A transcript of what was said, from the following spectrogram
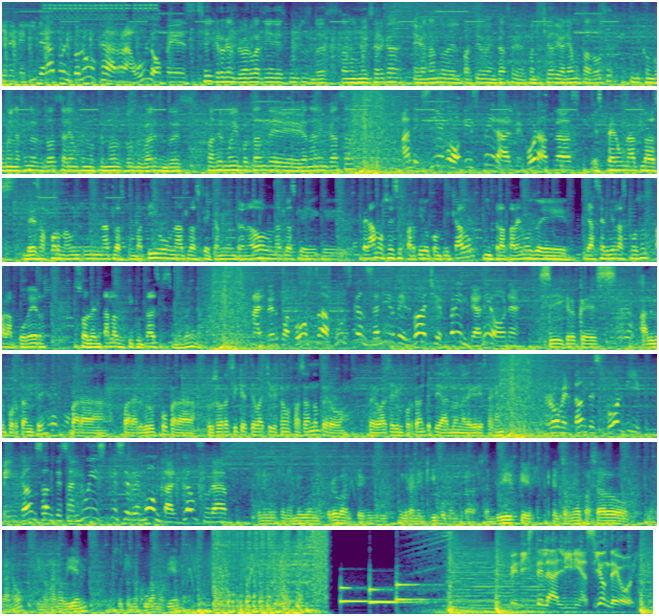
Quieren el liderato en Toluca, Raúl López. Sí, creo que el primer lugar tiene 10 puntos, entonces estamos muy cerca. Eh, ganando el partido en casa contra Chivas llegaríamos a 12 y con combinación de resultados estaríamos en los primeros dos lugares, entonces va a ser muy importante ganar en casa. Alex Ciego espera al mejor Atlas. Espera un Atlas de esa forma, un, Atlas combativo, un Atlas que cambió de entrenador, un Atlas que, esperamos ese partido complicado y trataremos de, de hacer bien las cosas para poder solventar las dificultades que se nos vengan. Alberto Acosta buscan salir del bache frente a León. Sí, creo que es algo importante para, para el grupo, para pues ahora sí que este bache que estamos pasando, pero, pero va a ser importante darle una alegría a esta gente. Robert Dantes y Goldi, venganza ante San Luis que se remonta al clausura. Tenemos una muy buena prueba ante un, gran equipo contra San Luis que el torneo pasado nos ganó y nos ganó bien, nosotros no jugamos bien. Pediste la alineación de hoy.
